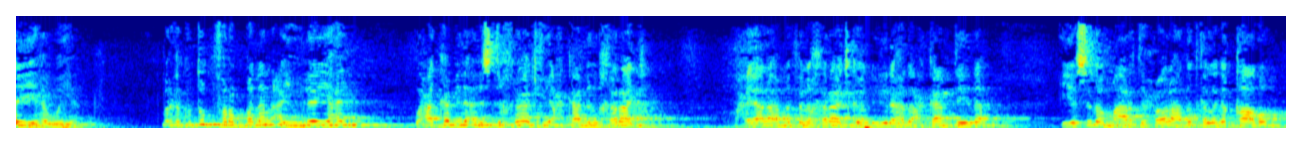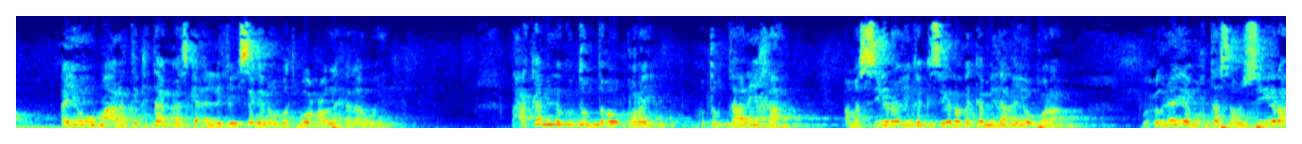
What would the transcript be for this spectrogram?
leeyahay weeyaan. Marka kutub fara badan ayuu leeyahay. Waxaa ka mida alistikhraaj fi axkaami alkharaaj. Waxyaalaha maala kharaajka la yidhaahdo axkaamteeda iyo sida maaragtay xoolaha dadka laga qaado ayuu maaragtay kitaabkaas ka alifay isagana oo matbuuca oo la helaa weya waxaa ka mida kutubta uu qoray kutub taariikha ama siirooyinka siirada ka mida ayuu qoraa. Wuxuu leeyahay mukhtasaru siira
